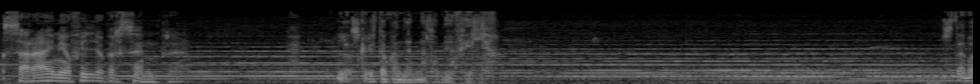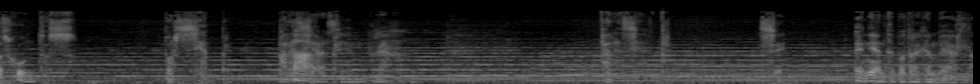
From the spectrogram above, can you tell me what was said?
Sarai mio figlio per sempre. L'ho scritto quando è nato mio figlio. Estamos juntos. Por siempre. Para, Para siempre. sempre. Para siempre. Sì. E niente potrà cambiarlo.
